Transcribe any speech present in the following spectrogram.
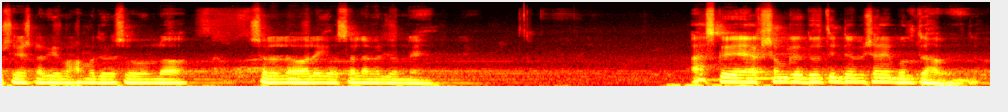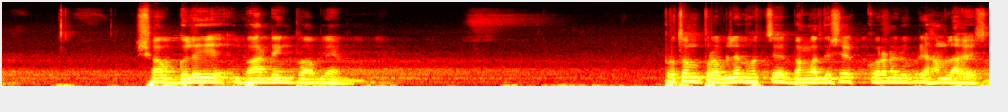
শেষ নবী মোহাম্মদ রসুল্লাহ সাল্লাহ আলাই আসাল্লামের জন্যে আজকে একসঙ্গে দুই তিনটে বিষয়ে বলতে হবে সবগুলোই বার্নিং প্রবলেম প্রথম প্রবলেম হচ্ছে বাংলাদেশে করোনার উপরে হামলা হয়েছে।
